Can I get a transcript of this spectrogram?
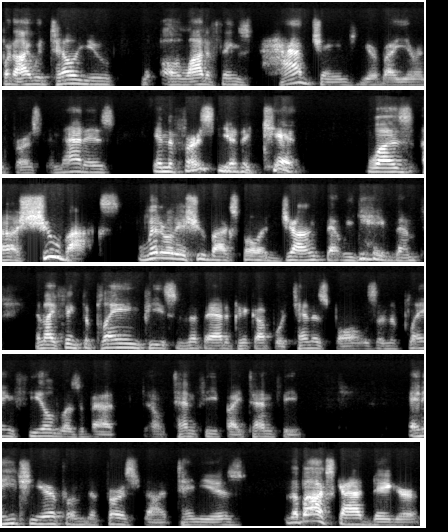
But I would tell you a lot of things have changed year by year in first, and that is in the first year, the kit was a shoebox, literally a shoebox full of junk that we gave them. And I think the playing pieces that they had to pick up were tennis balls, and the playing field was about you know, 10 feet by 10 feet. And each year from the first uh, 10 years, the box got bigger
